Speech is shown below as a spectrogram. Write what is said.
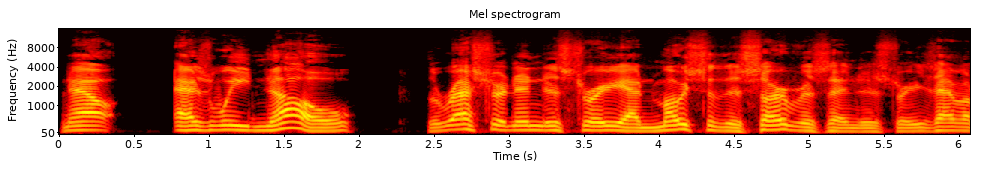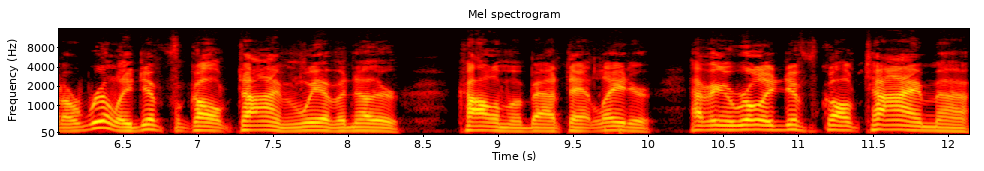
Now, as we know, the restaurant industry and most of the service industry is having a really difficult time, and we have another column about that later, having a really difficult time uh,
